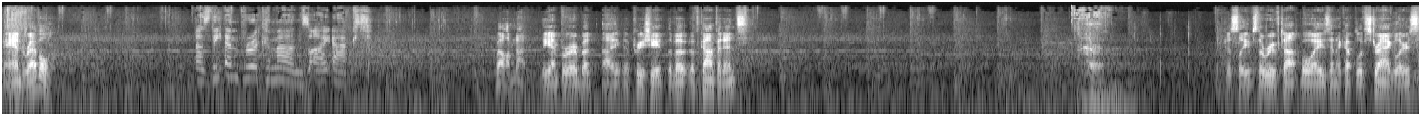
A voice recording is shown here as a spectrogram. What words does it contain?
And Rebel. As the Emperor commands, I act. Well, I'm not the Emperor, but I appreciate the vote of confidence. Just leaves the rooftop boys and a couple of stragglers.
